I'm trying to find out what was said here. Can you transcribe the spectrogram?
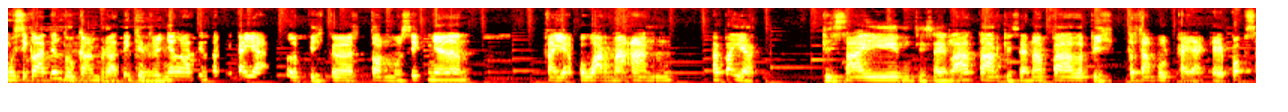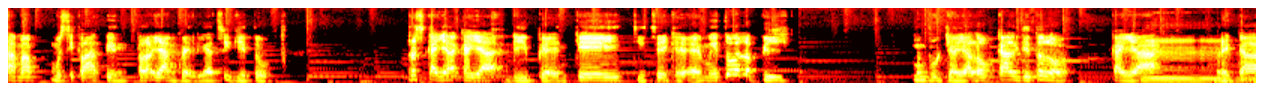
Musik Latin bukan berarti genrenya Latin, tapi kayak lebih ke tone musiknya, kayak pewarnaan apa ya, desain, desain latar, desain apa, lebih tercampur kayak K-pop sama musik Latin. Kalau yang gue lihat sih gitu. Terus kayak kayak di BNK, di CGM itu lebih membudaya lokal gitu loh. Kayak hmm, mereka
